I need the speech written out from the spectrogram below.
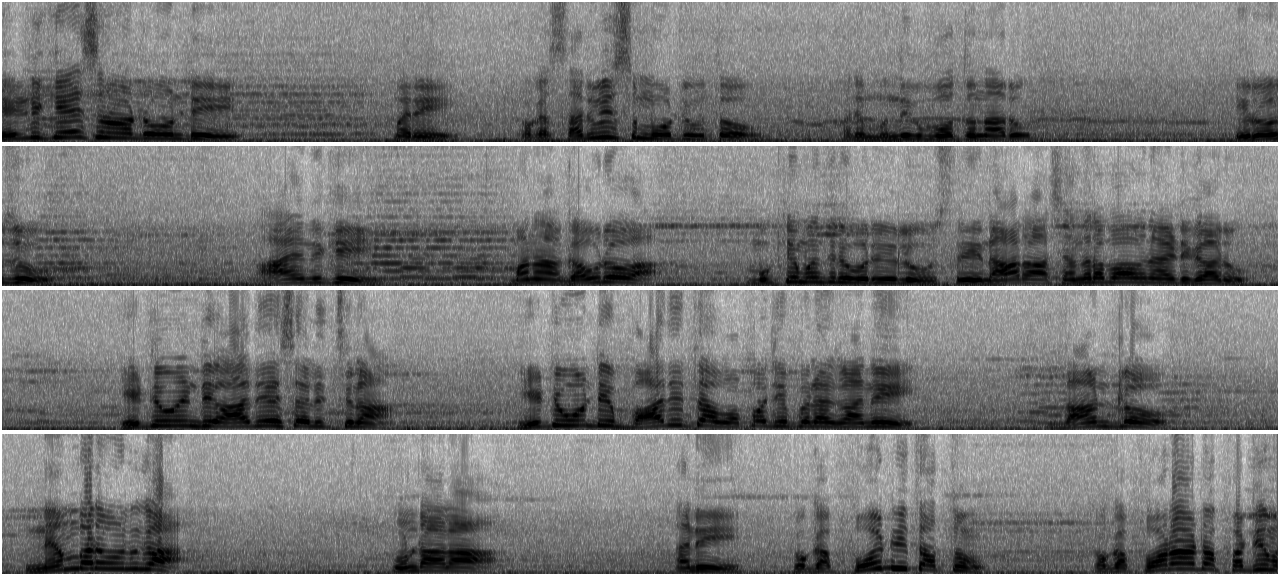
డెడికేషన్ ఉన్నటువంటి మరి ఒక సర్వీస్ మోటివ్తో మరి ముందుకు పోతున్నారు. ఈరోజు ఆయనకి మన గౌరవ ముఖ్యమంత్రి వర్యులు శ్రీ నారా చంద్రబాబు నాయుడు గారు ఎటువంటి ఆదేశాలు ఇచ్చినా ఎటువంటి బాధ్యత ఒప్పచెప్పినా కానీ దాంట్లో నెంబర్ వన్గా ఉండాలా అని ఒక పోటీతత్వం ఒక పోరాట పటిమ.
